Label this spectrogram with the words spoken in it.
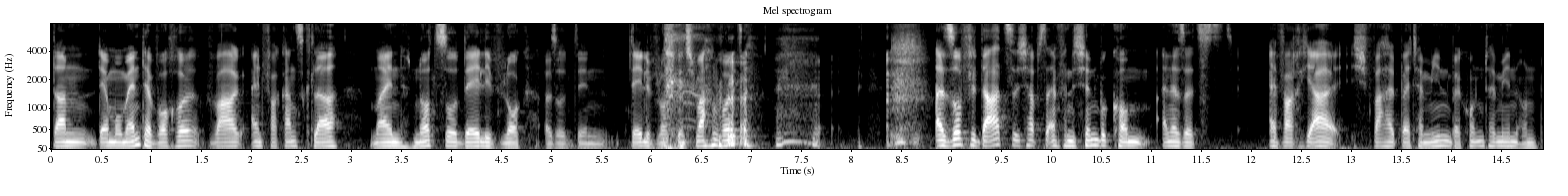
Dann der Moment der Woche war einfach ganz klar, mein Not So Daily Vlog, also den Daily Vlog, den ich machen wollte. also so viel dazu, ich habe es einfach nicht hinbekommen. Einerseits einfach, ja, ich war halt bei Terminen, bei Kundenterminen und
